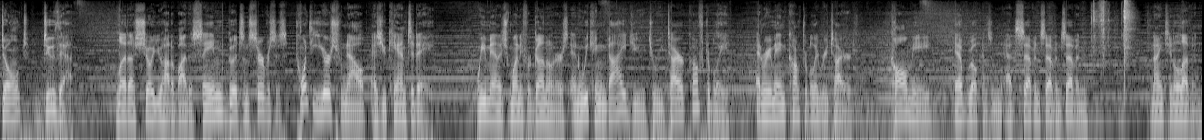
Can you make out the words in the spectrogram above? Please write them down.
Don't do that. Let us show you how to buy the same goods and services 20 years from now as you can today. We manage money for gun owners and we can guide you to retire comfortably and remain comfortably retired. Call me, Eb Wilkinson, at 777 1911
